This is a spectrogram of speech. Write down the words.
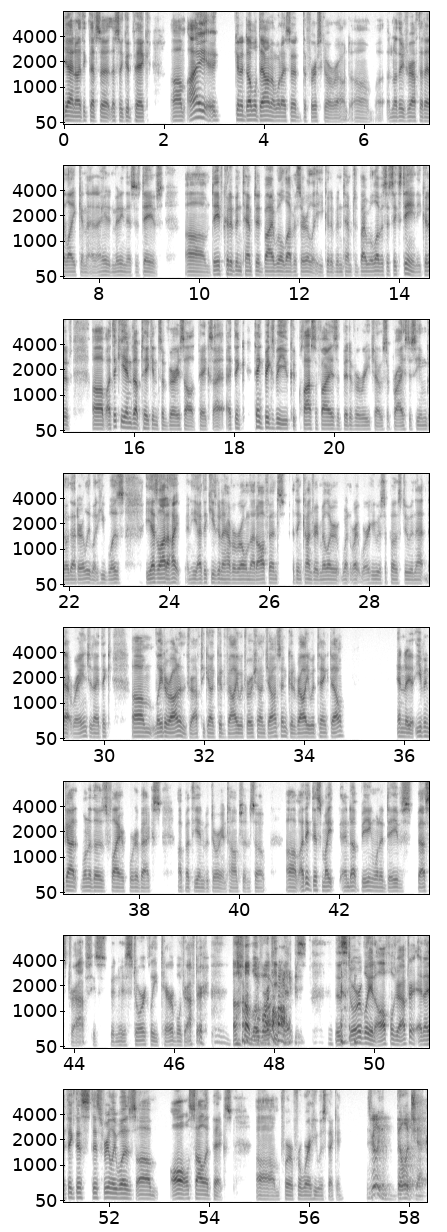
Yeah, no, I think that's a that's a good pick. Um, I uh, gonna double down on what I said the first go around. Um, another draft that I like, and, and I hate admitting this, is Dave's. Um, Dave could have been tempted by Will Levis early. He could have been tempted by Will Levis at 16. He could have, um, I think he ended up taking some very solid picks. I, I think Tank Bigsby you could classify as a bit of a reach. I was surprised to see him go that early, but he was, he has a lot of hype and he, I think he's going to have a role in that offense. I think Kendre Miller went right where he was supposed to in that, that range. And I think, um, later on in the draft, he got good value with Roschon Johnson, good value with Tank Dell and they even got one of those flyer quarterbacks up at the end with Dorian Thompson. So um, I think this might end up being one of Dave's best drafts. He's been a historically terrible drafter um, of rookie picks, historically an awful drafter, and I think this this really was um, all solid picks um, for for where he was picking. He's really the Belichick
